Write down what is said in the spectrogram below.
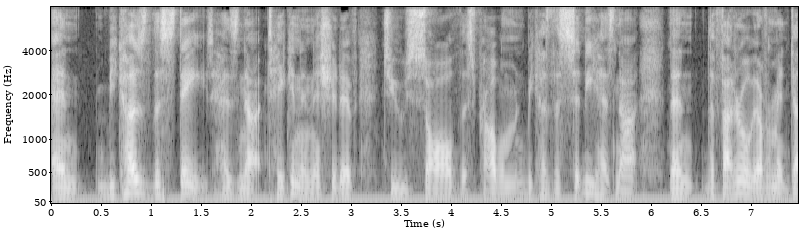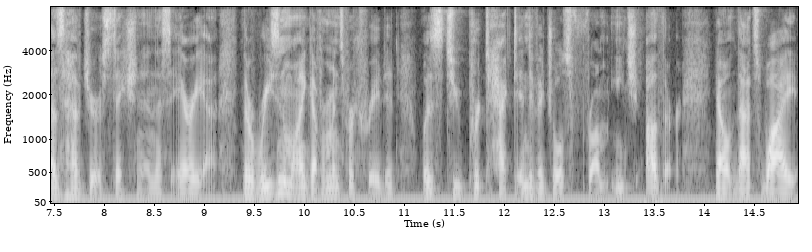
And because the state has not taken initiative to solve this problem, and because the city has not, then the federal government does have jurisdiction in this area. The reason why governments were created was to protect individuals from each other. Now, that's why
